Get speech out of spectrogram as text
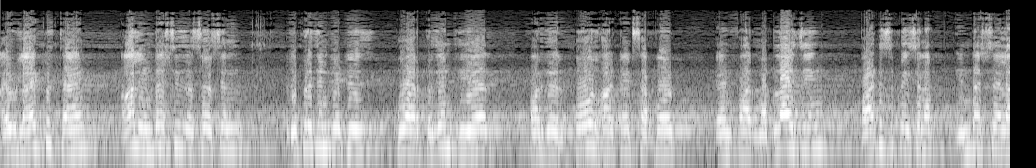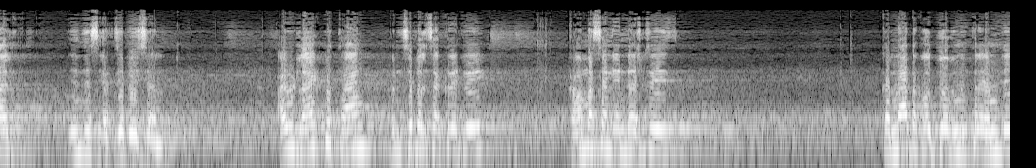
I would like to thank all industries association representatives who are present here for their wholehearted support and for mobilizing participation of industrialists in this exhibition. I would like to thank Principal Secretary, Commerce and Industries, Karnataka Udyog Mitra M D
